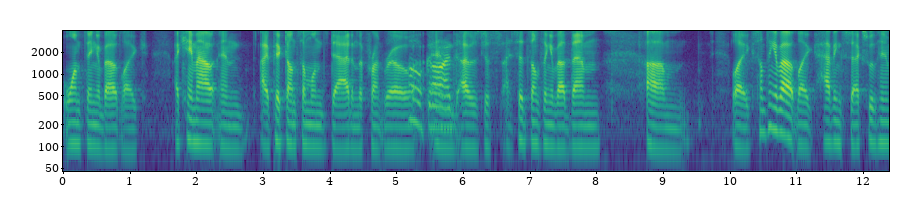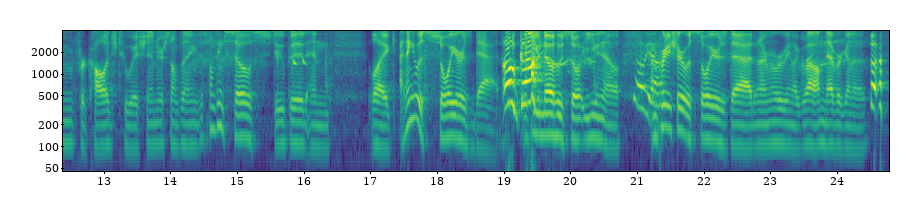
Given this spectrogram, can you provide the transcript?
one thing about like I came out and I picked on someone's dad in the front row. Oh, God. And I was just I said something about them um like something about like having sex with him for college tuition or something. Just something so stupid and like I think it was Sawyer's dad. Oh, God! If you know who so you know. Oh, yeah. I'm pretty sure it was Sawyer's dad and I remember being like, "Wow, I'm never going to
